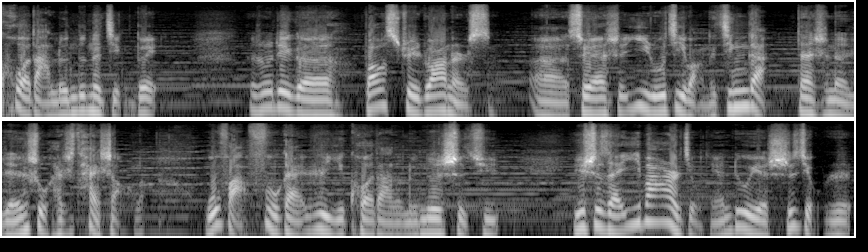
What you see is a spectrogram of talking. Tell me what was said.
扩大伦敦的警队，他说：“这个 Bow Street Runners，呃，虽然是一如既往的精干，但是呢，人数还是太少了，无法覆盖日益扩大的伦敦市区。于是，在1829年6月19日，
